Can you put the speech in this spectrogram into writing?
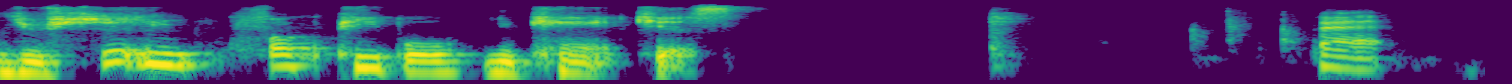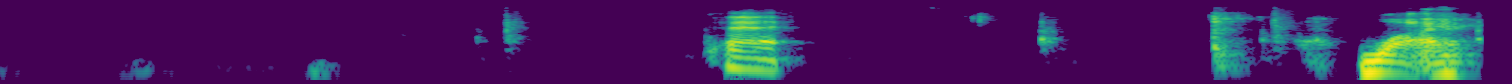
You shouldn't fuck people you can't kiss. Pat. Pat. Why?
